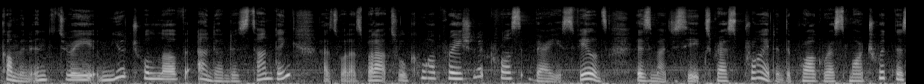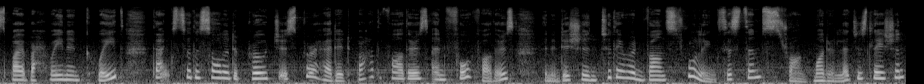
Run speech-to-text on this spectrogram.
common industry, mutual love and understanding, as well as bilateral cooperation across various fields. His Majesty expressed pride in the progress march witnessed by Bahrain and Kuwait thanks to the solid approach spearheaded by the fathers and forefathers, in addition to their advanced ruling systems, strong modern legislation,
